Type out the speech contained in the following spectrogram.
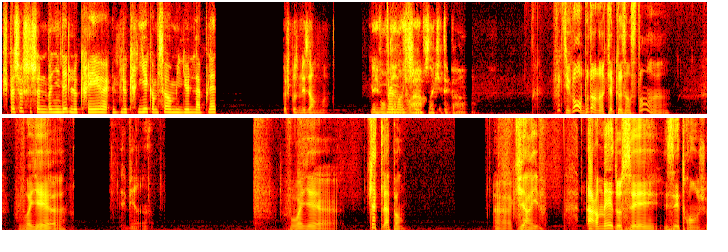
Je suis pas sûr que ce soit une bonne idée de le créer, euh, de le crier comme ça au milieu de la plaine. Pourquoi je pose mes armes, moi? Mais ils vont Ouais, venir nous voir, vous inquiétez pas. Effectivement, au bout d'un quelques instants, euh, vous voyez, euh, eh bien, vous voyez euh, lapins euh, qui arrivent, armés de ces étranges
